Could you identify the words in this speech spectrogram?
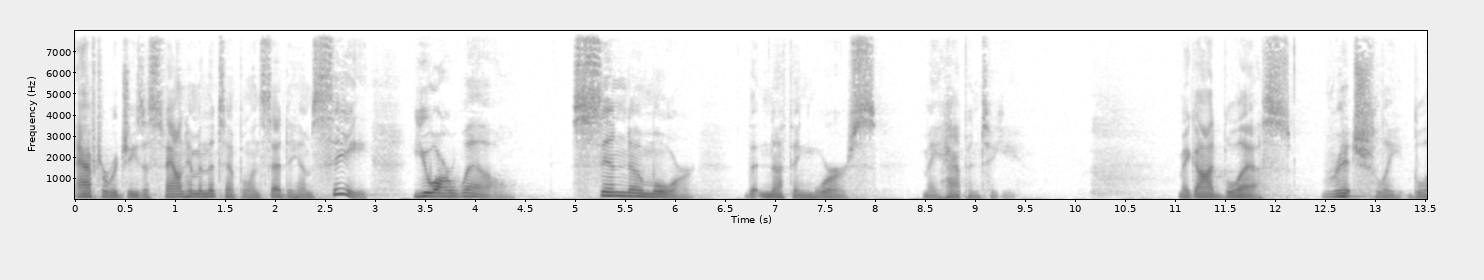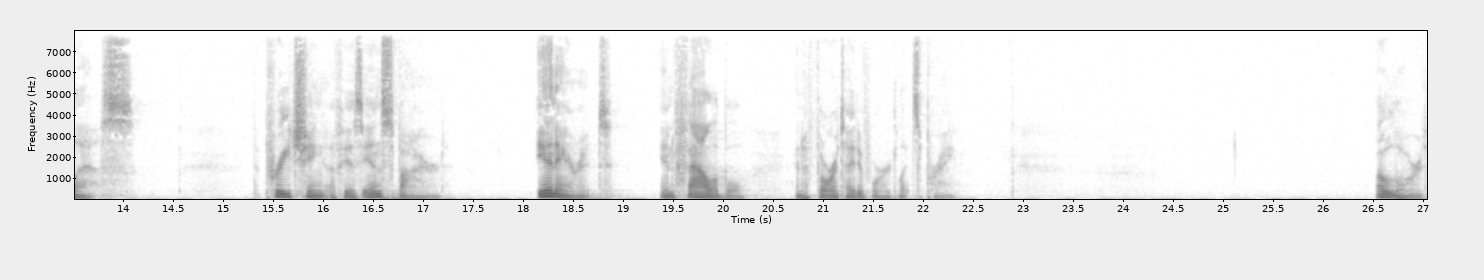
Afterward, Jesus found him in the temple and said to him, See, you are well. Sin no more, that nothing worse may happen to you. May God bless richly bless the preaching of his inspired, inerrant, infallible, and authoritative word. Let's pray. O oh Lord,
